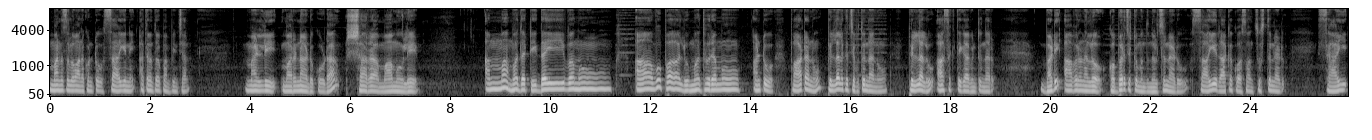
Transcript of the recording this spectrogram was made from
మనసులో అనుకుంటూ సాయిని అతనితో పంపించాను. మళ్ళీ మరునాడు కూడా షర మామూలే అమ్మ మొదటి దైవము ఆవు పాలు మధురము అంటూ పాటను పిల్లలకు చెబుతున్నాను. పిల్లలు ఆసక్తిగా వింటున్నారు. బడి ఆవరణలో కొబ్బరి చెట్టు ముందు నిల్చున్నాడు. సాయి రాక కోసం చూస్తున్నాడు. సాయి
